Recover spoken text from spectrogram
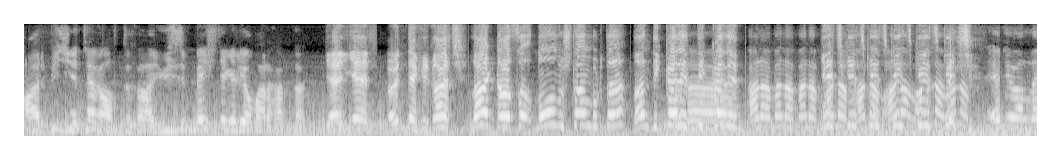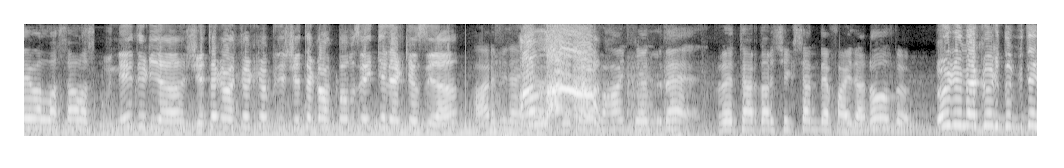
Harbi jete kalktık ha 125 de geliyorum arkandan Gel gel. Öndeki kaç. Lan gaza ne olmuş lan burada? Lan dikkat et Ana, dikkat et. Anam anam anam Geç, anam, geç, anam, geç, anam, geç, geç, anam, geç. anam. Eyvallah eyvallah sağ olasın Bu nedir ya? Jete kalkarken bile jete kalkmamıza engel herkes ya. Harbiden Allah! ya jete hangi önüne retardar çeksen de fayda ne oldu? Önüme kırdı bir de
